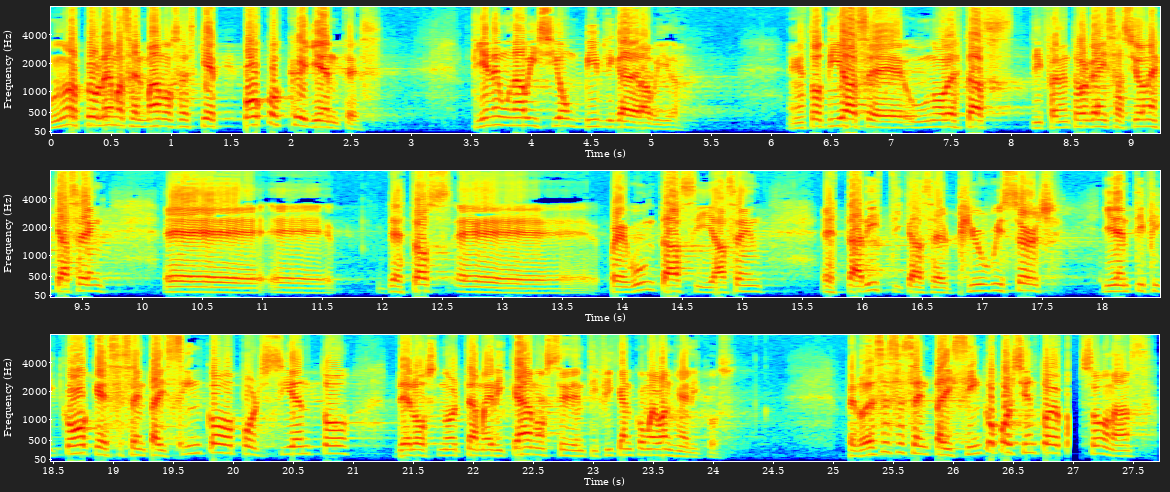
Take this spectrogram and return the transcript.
Uno de los problemas, hermanos, es que pocos creyentes tienen una visión bíblica de la vida. En estos días, eh, una de estas diferentes organizaciones que hacen eh, eh, de estas preguntas y hacen estadísticas, el Pew Research, identificó que 65% de los norteamericanos se identifican como evangélicos. Pero de ese 65% de personas,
